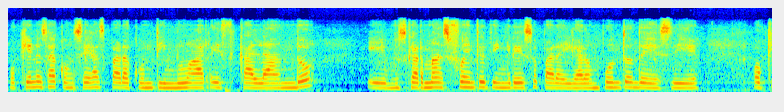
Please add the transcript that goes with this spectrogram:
o que nos aconsejas para continuar escalando, eh, buscar más fuentes de ingreso para llegar a un punto donde decir, ok,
